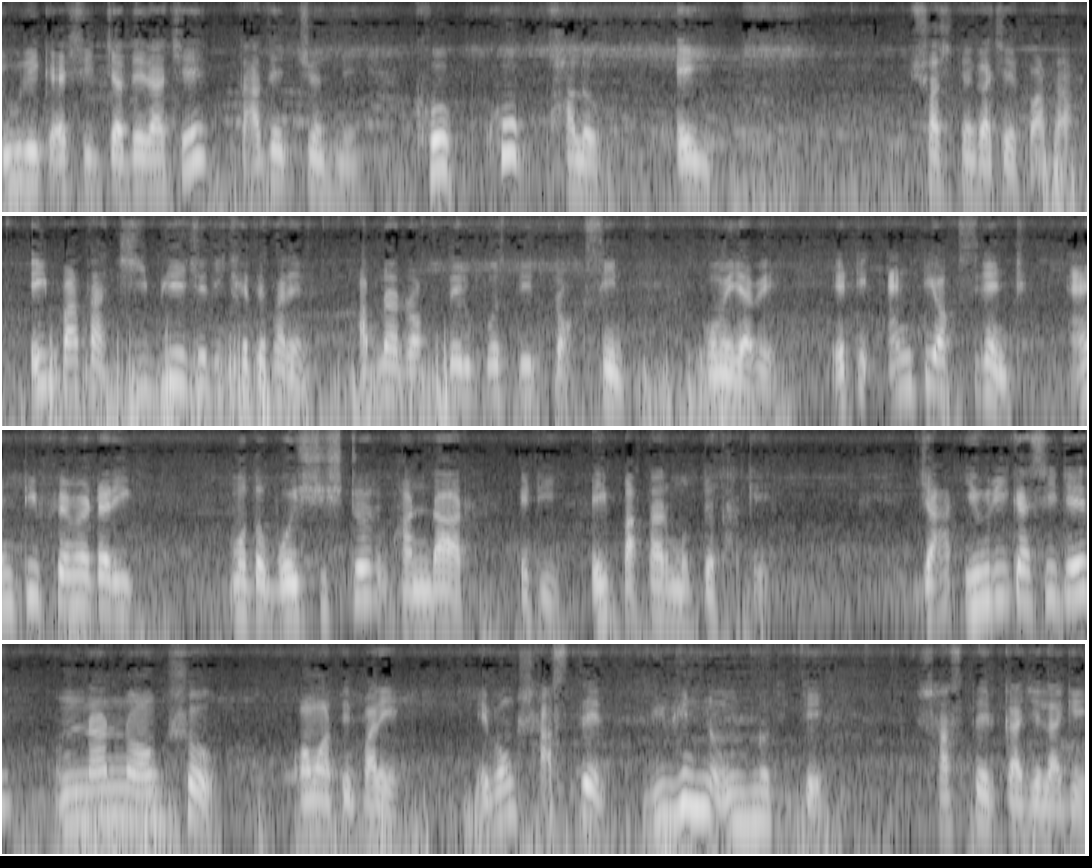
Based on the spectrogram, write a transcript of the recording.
ইউরিক অ্যাসিড যাদের আছে, তাদের জন্যে খুব খুব ভালো এই সজনে গাছের পাতা। এই পাতা চিবিয়ে যদি খেতে পারেন, আপনার রক্তের উপস্থিত টক্সিন কমে যাবে। এটি অ্যান্টি অ্যান্টিঅক্সিডেন্ট অ্যান্টিফ্লেমেটারি মতো বৈশিষ্ট্যর ভাণ্ডার এটি এই পাতার মধ্যে থাকে, যা ইউরিক অ্যাসিডের অন্যান্য অংশ কমাতে পারে এবং স্বাস্থ্যের বিভিন্ন উন্নতিতে স্বাস্থ্যের কাজে লাগে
